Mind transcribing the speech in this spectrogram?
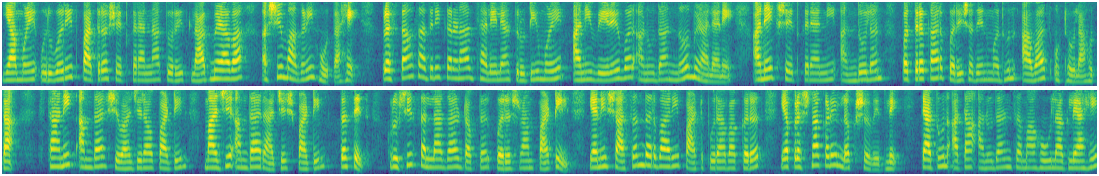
यामुळे उर्वरित पात्र शेतकऱ्यांना त्वरित लाभ मिळावा अशी मागणी होत आहे. प्रस्ताव सादरीकरणात झालेल्या त्रुटीमुळे आणि वेळेवर अनुदान न मिळाल्याने अनेक शेतकऱ्यांनी आंदोलन पत्रकार परिषदेमधून आवाज उठवला होता. स्थानिक आमदार शिवाजीराव पाटील माजी आमदार राजेश पाटील तसेच कृषी सल्लागार डॉक्टर परशुराम पाटील यांनी शासन दरबारी पाठपुरावा करत या प्रश्नाकडे लक्ष वेधले. त्यातून आता अनुदान जमा होऊ लागले आहे.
